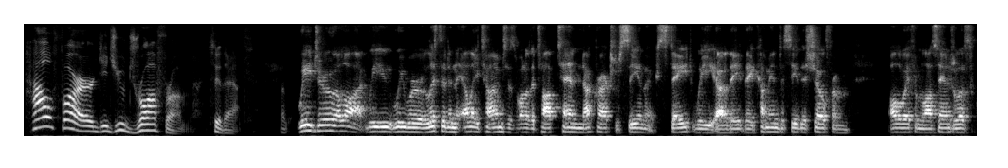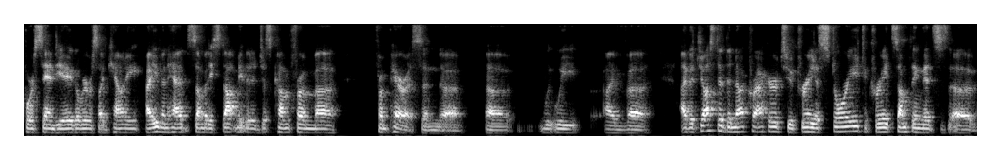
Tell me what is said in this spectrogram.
how far did you draw from to that? We drew a lot. We we were listed in the LA Times as one of the top ten nutcrackers for see in the state. We uh, they they come in to see this show from all the way from Los Angeles, of course, San Diego, Riverside County. I even had somebody stop me that had just come from uh, from Paris, and uh, uh we, we I've uh, I've adjusted the Nutcracker to create a story, to create something that's uh,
